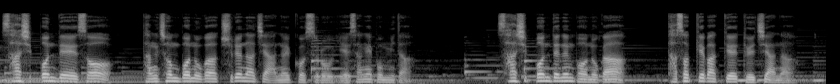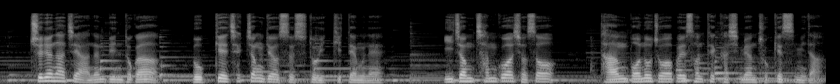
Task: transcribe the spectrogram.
40번대에서 당첨 번호가 출현하지 않을 것으로 예상해 봅니다. 40번대는 번호가 5개밖에 되지 않아 출현하지 않은 빈도가 높게 책정되었을 수도 있기 때문에 이 점 참고하셔서 다음 번호 조합을 선택하시면 좋겠습니다.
